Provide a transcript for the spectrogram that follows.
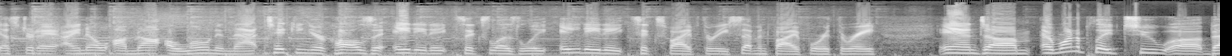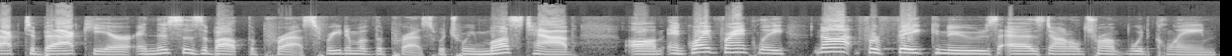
Yesterday. I know I'm not alone in that. Taking your calls at 8886 Leslie, 888 653 7543. And um, I want to play two back to back here, and this is about the press, freedom of the press, which we must have. Um, and quite frankly, not for fake news, as Donald Trump would claim,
